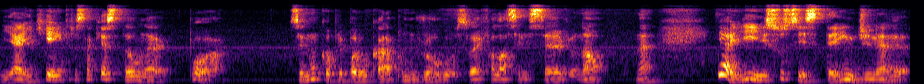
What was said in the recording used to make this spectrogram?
E aí que entra essa questão, né? Porra, você nunca preparou o cara para um jogo, você vai falar se ele serve ou não, né? E aí isso se estende, né?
